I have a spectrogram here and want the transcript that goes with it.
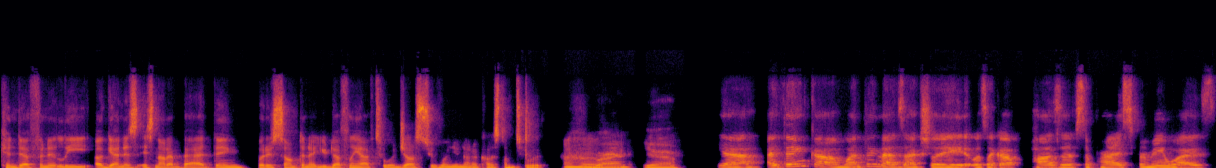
can definitely, again, it's it's not a bad thing, but it's something that you definitely have to adjust to when you're not accustomed to it. Mhm. right. Yeah. Yeah, I think um, one thing that's actually was like a positive surprise for me was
